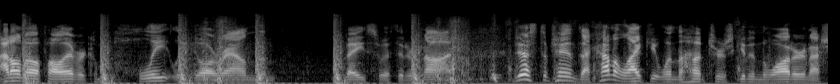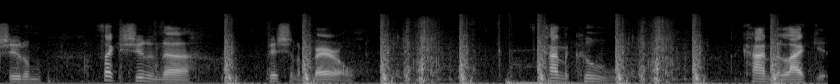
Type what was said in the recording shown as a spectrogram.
I don't know if I'll ever completely go around the base with it or not. Just depends. I kind of like it when the hunters get in the water and I shoot them. It's like shooting a fish in a barrel. It's kind of cool kind of like it.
